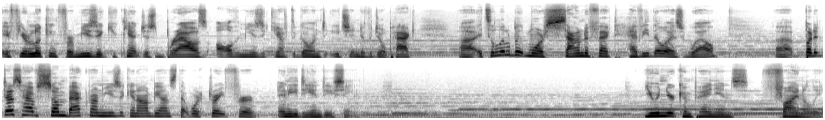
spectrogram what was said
if you're looking for music, you can't just browse all the music. You have to go into each individual pack. Uh, it's a little bit more sound effect heavy though as well, uh, but it does have some background music and ambiance that work great for any D&D scene. You and your companions finally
